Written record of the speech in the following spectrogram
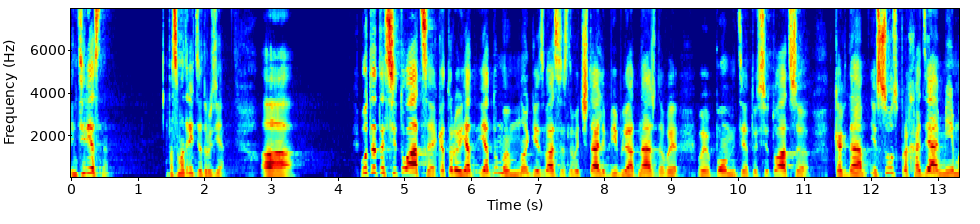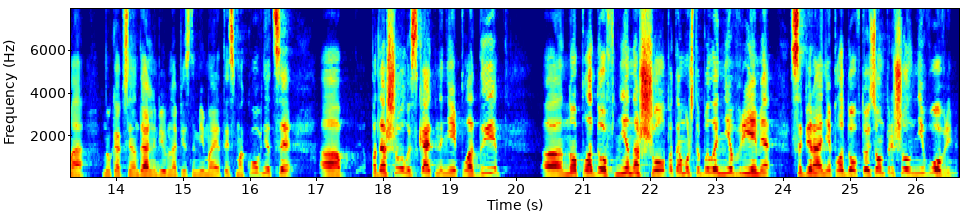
Интересно, посмотрите, друзья, а, вот эта ситуация, которую, я, я думаю, многие из вас, если вы читали Библию однажды, вы, вы помните эту ситуацию, когда Иисус, проходя мимо, ну, как в синодальной Библии написано, мимо этой смоковницы, а, подошел искать на ней плоды, а, но плодов не нашел, потому что было не время – собирания плодов. То есть он пришел не вовремя.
